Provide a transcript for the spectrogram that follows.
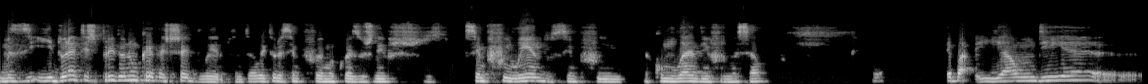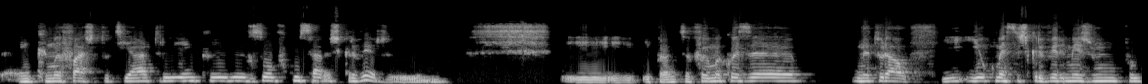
mas e durante este período eu nunca deixei de ler, portanto a leitura sempre foi uma coisa, os livros sempre fui lendo, sempre fui acumulando informação e há um dia em que me afasto do teatro e em que resolvo começar a escrever. E, e pronto, foi uma coisa natural. E, e, eu começo a escrever mesmo por,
